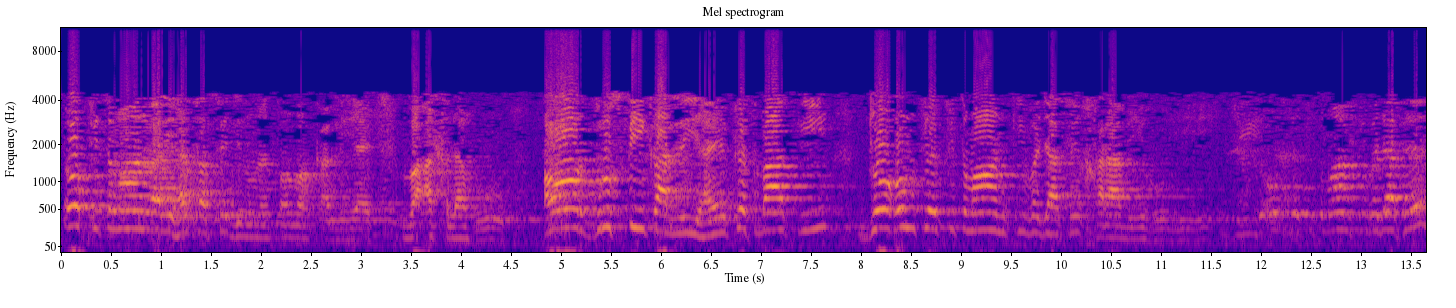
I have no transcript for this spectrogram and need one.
تو کتمان والی حرکت سے جنہوں نے توبہ کر لی ہے۔ وہ اسلح اور درستی کر لی ہے کس بات کی؟ جو ان کے کتمان کی وجہ سے خرابی ہوئی۔ جو ان کے کتمان کی وجہ سے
